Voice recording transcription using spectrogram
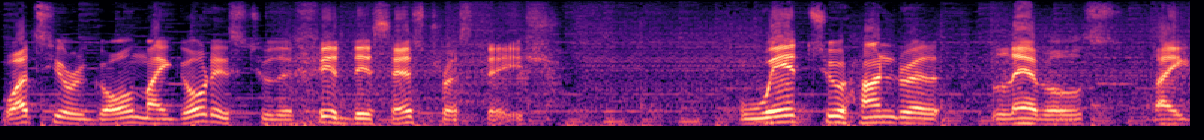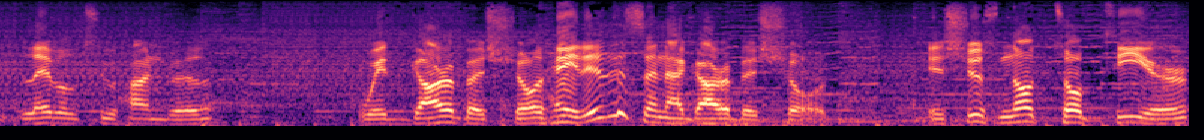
What's your goal? My goal is to defeat this extra stage with 200 levels, like level 200, with garbage shot. Hey, this isn't a garbage shot. It's just not top tier,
